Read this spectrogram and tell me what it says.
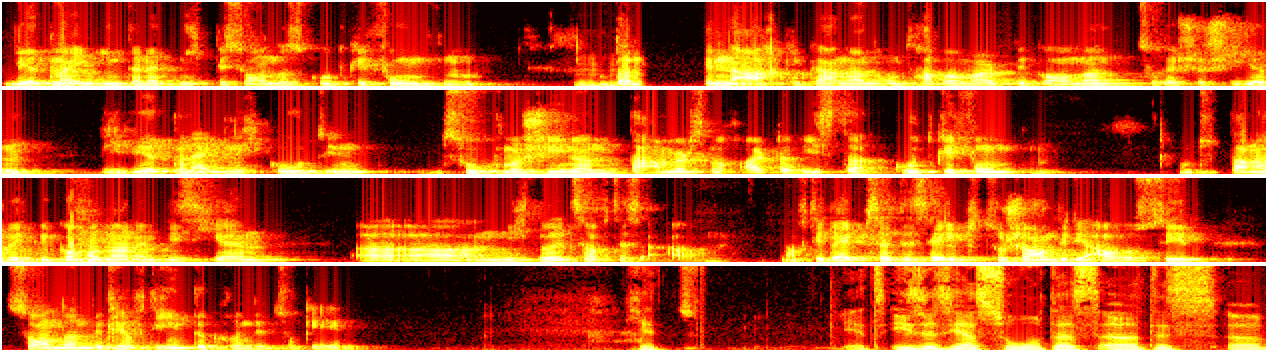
wird man im Internet nicht besonders gut gefunden. Mhm. Und dann bin ich nachgegangen und habe einmal begonnen zu recherchieren, wie wird man eigentlich gut in Suchmaschinen, damals noch Alta Vista, gut gefunden. Und dann habe ich begonnen, ein bisschen äh, äh, nicht nur jetzt auf, das, auf die Webseite selbst zu schauen, wie die aussieht, sondern wirklich auf die Hintergründe zu gehen. Jetzt, jetzt ist es ja so, dass äh, das äh,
